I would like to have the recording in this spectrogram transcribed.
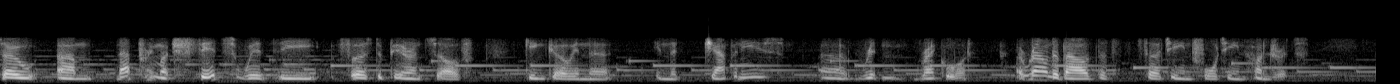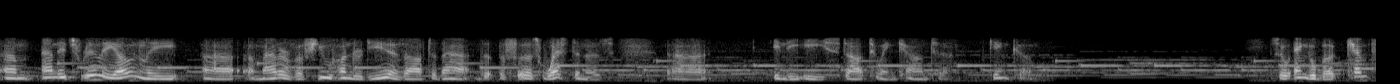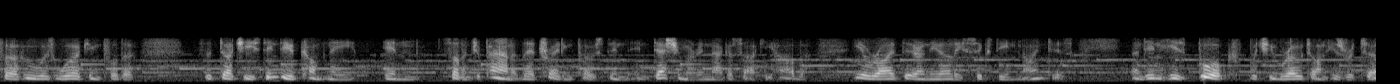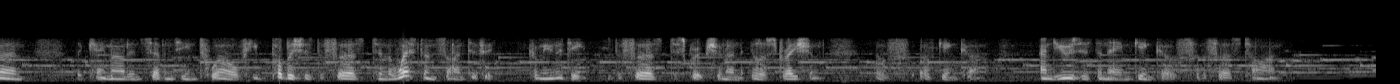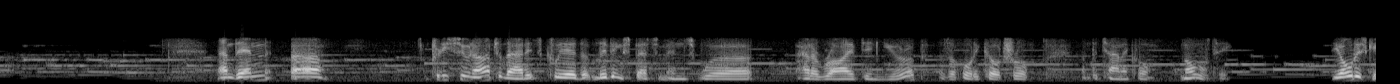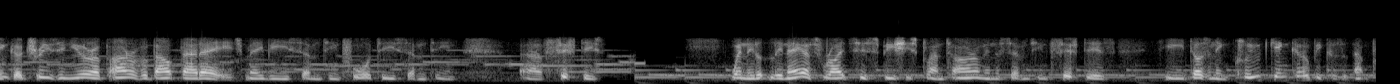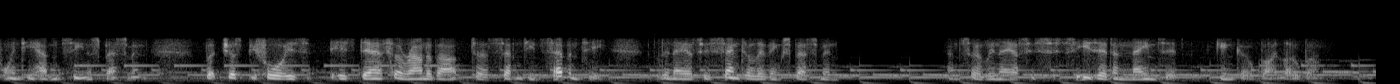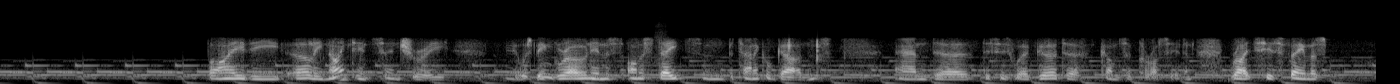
So um, that pretty much fits with the first appearance of ginkgo in the in the Japanese uh, written record around about the 13 1400s. Um, and it's really only uh, a matter of a few hundred years after that that the first Westerners uh, in the East start to encounter ginkgo. So Engelbert Kaempfer, who was working for the, the Dutch East India Company in southern Japan at their trading post in, in Deshima in Nagasaki Harbor, he arrived there in the early 1690s. And in his book, which he wrote on his return, that came out in 1712, he publishes the first in the Western scientific community, the first description and illustration of, of ginkgo, and uses the name ginkgo for the first time. And then, uh, pretty soon after that, it's clear that living specimens were had arrived in Europe as a horticultural and botanical novelty. The oldest ginkgo trees in Europe are of about that age, maybe 1740s, 1750s. When Linnaeus writes his Species Plantarum in the 1750s, he doesn't include ginkgo because at that point he hadn't seen a specimen. But just before his, his death, around about uh, 1770, Linnaeus is sent a living specimen. And so Linnaeus sees it and names it Ginkgo biloba. By the early 19th century, it was being grown in, on estates and botanical gardens. And uh, this is where Goethe comes across it and writes his famous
